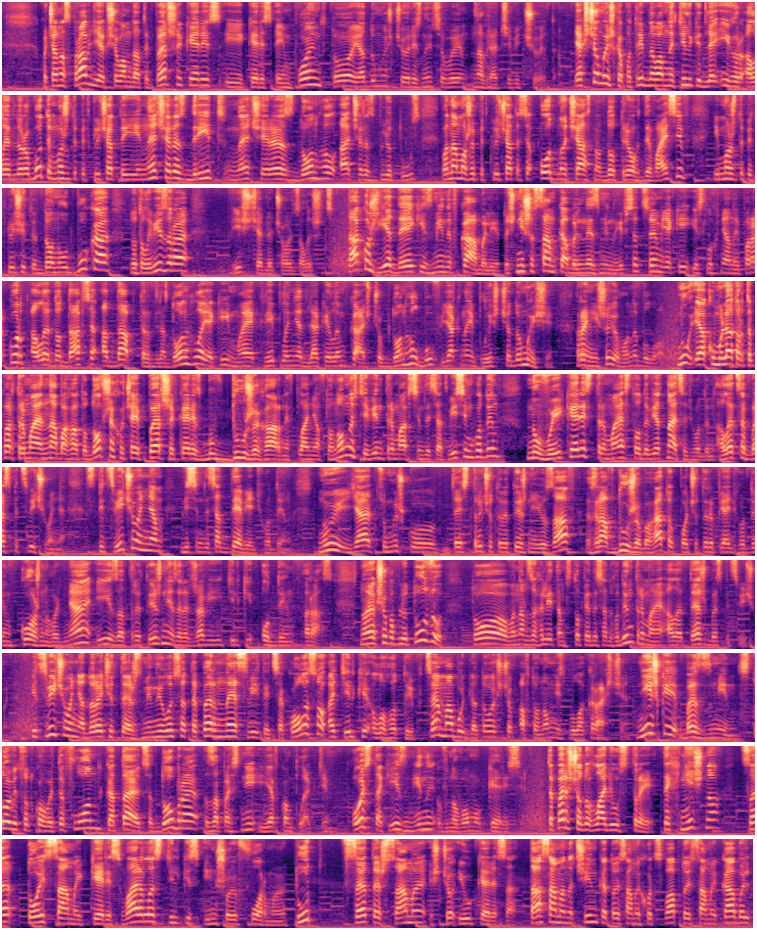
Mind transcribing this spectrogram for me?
Хоча насправді, якщо вам дати перший керіс і керіс Aimpoint, то я думаю, що різницю ви навряд чи відчуєте. Якщо мишка потрібна вам не тільки для ігор, але й для роботи, можете підключати її не через дріт, не через донгл, а через Bluetooth. Вона може підключатися одночасно до трьох девайсів і можете підключити до ноутбука, до телевізора і ще для чогось залишиться. Також є деякі зміни в кабелі. Точніше, сам кабель не змінився. Це м'який і слухняний паракорд, але додався адаптер для донгла, який має кріплення для килимка, щоб донгл був якнайближче до миші. Раніше його не було. Ну і акумулятор тепер тримає набагато довше, хоча й перший керіс був дуже гарний в плані автономності. Він тримав 78 годин. Новий керіс тримає 119 годин, але це без підсвічування. З підсвічуванням 89 годин. Ну і я цю мишку десь 3-4 тижні юзав, грав дуже багато по 4-5 годин кожного дня, і за 3 тижні заряджав її тільки один раз. Ну а якщо по блютузу, то вона взагалі там 150 годин тримає, але теж без підсвічування. Підсвічування, до речі, теж змінилося. Тепер не світиться колесо, а тільки логотип. Це, мабуть, для того, щоб автономність була краще. Ніжки без змін. 100% тефлон, катаються добре, запасні є в комплекті. Ось такі зміни в новому керісі. Тепер щодо Gladius 3. Технічно це той самий Keris Wireless, тільки з іншою формою. Тут все те ж саме, що і у Керіса. Та сама начинка, той самий хотсвап, той самий кабель,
